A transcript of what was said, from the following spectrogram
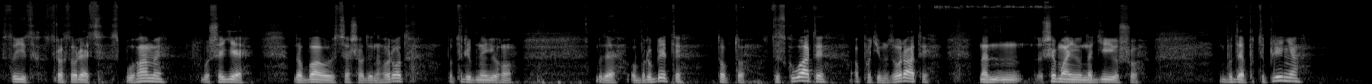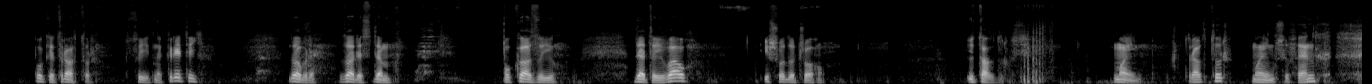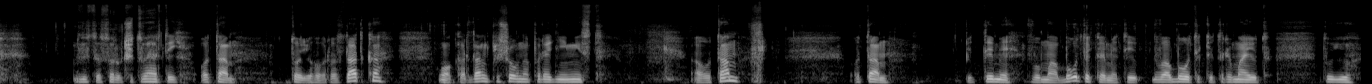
Стоїть тракторець з пугами, бо ще є, додався ще один город. Потрібно його буде обробити, тобто здискувати, а потім зорати. Ще маю надію, що буде потепління, поки трактор стоїть накритий. Добре, зараз йдемо, показую, де той вал і що до чого. І так, друзі, маємо трактор, маємо шифенг 244-й, отам то його роздатка. О, кардан пішов на передній міст. А отам, отам під тими двома болтиками, ті два болтики тримають ту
